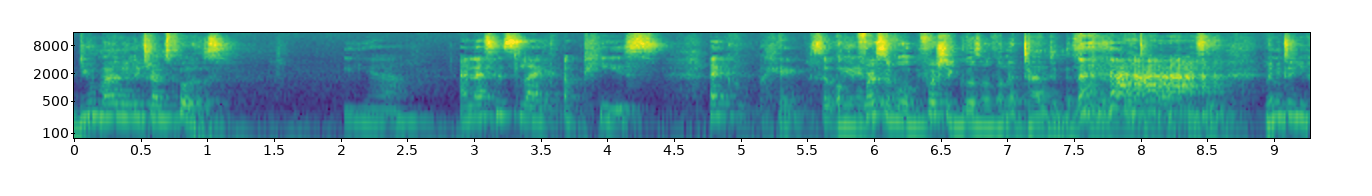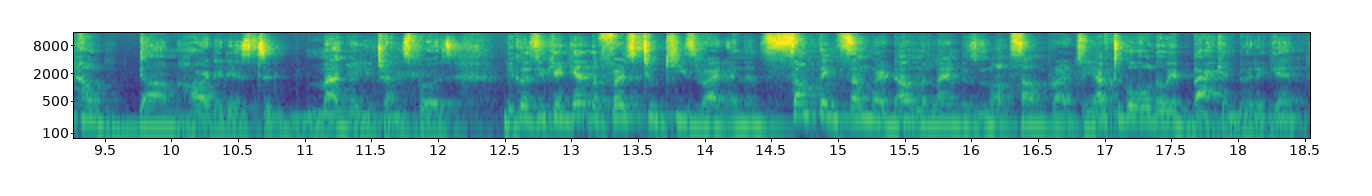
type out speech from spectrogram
Do you manually transpose? Yeah, unless it's like a piece. Like okay, so Okay, first of all, before she goes off on a tangent, that's really important about music, let me tell you how damn hard it is to manually transpose. Because you can get the first two keys right, and then something somewhere down the line does not sound right. So you have to go all the way back and do it again.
